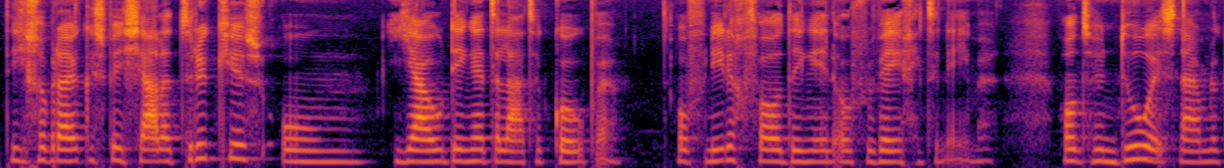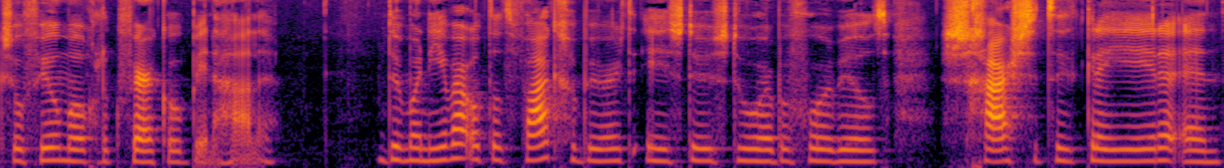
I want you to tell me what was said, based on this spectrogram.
die gebruiken speciale trucjes om jouw dingen te laten kopen. Of in ieder geval dingen in overweging te nemen. Want hun doel is namelijk zoveel mogelijk verkoop binnenhalen. De manier waarop dat vaak gebeurt is dus door bijvoorbeeld schaarste te creëren en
